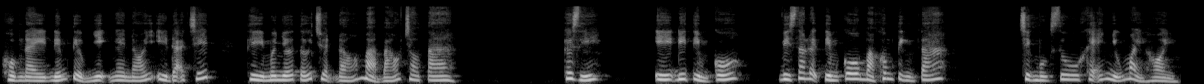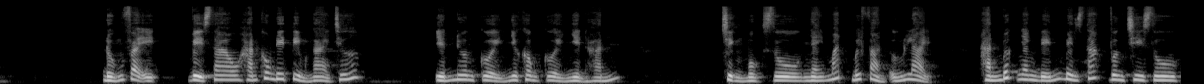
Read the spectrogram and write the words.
Hôm nay điếm tiểu nhị nghe nói y đã chết, thì mới nhớ tới chuyện đó mà báo cho ta. Cái gì? Y đi tìm cô? Vì sao lại tìm cô mà không tìm ta? Trịnh Mục Du khẽ nhíu mày hỏi. Đúng vậy, vì sao hắn không đi tìm ngài chứ? Yến Nương cười như không cười nhìn hắn. Trình Mục Du nháy mắt mới phản ứng lại. Hắn bước nhanh đến bên xác Vương Chi Du,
